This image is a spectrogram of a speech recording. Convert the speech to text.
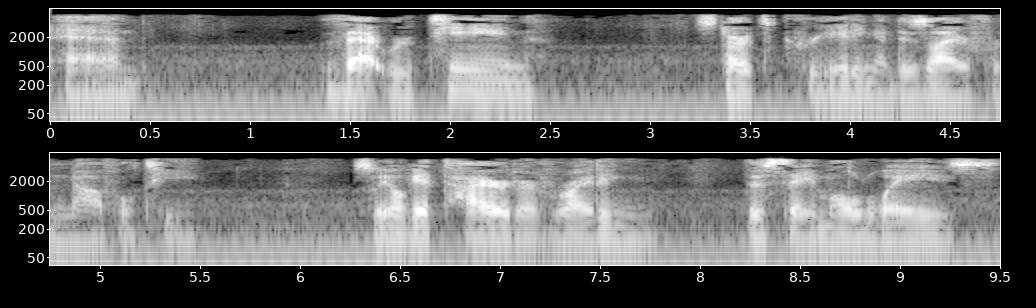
And that routine starts creating a desire for novelty. So you'll get tired of writing the same old ways.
